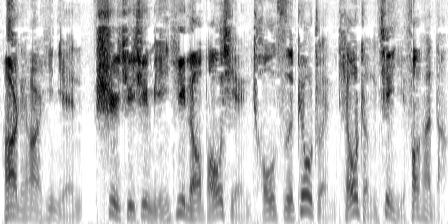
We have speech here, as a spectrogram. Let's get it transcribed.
二零二一年市区居民医疗保险筹资标准调整建议方案等。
